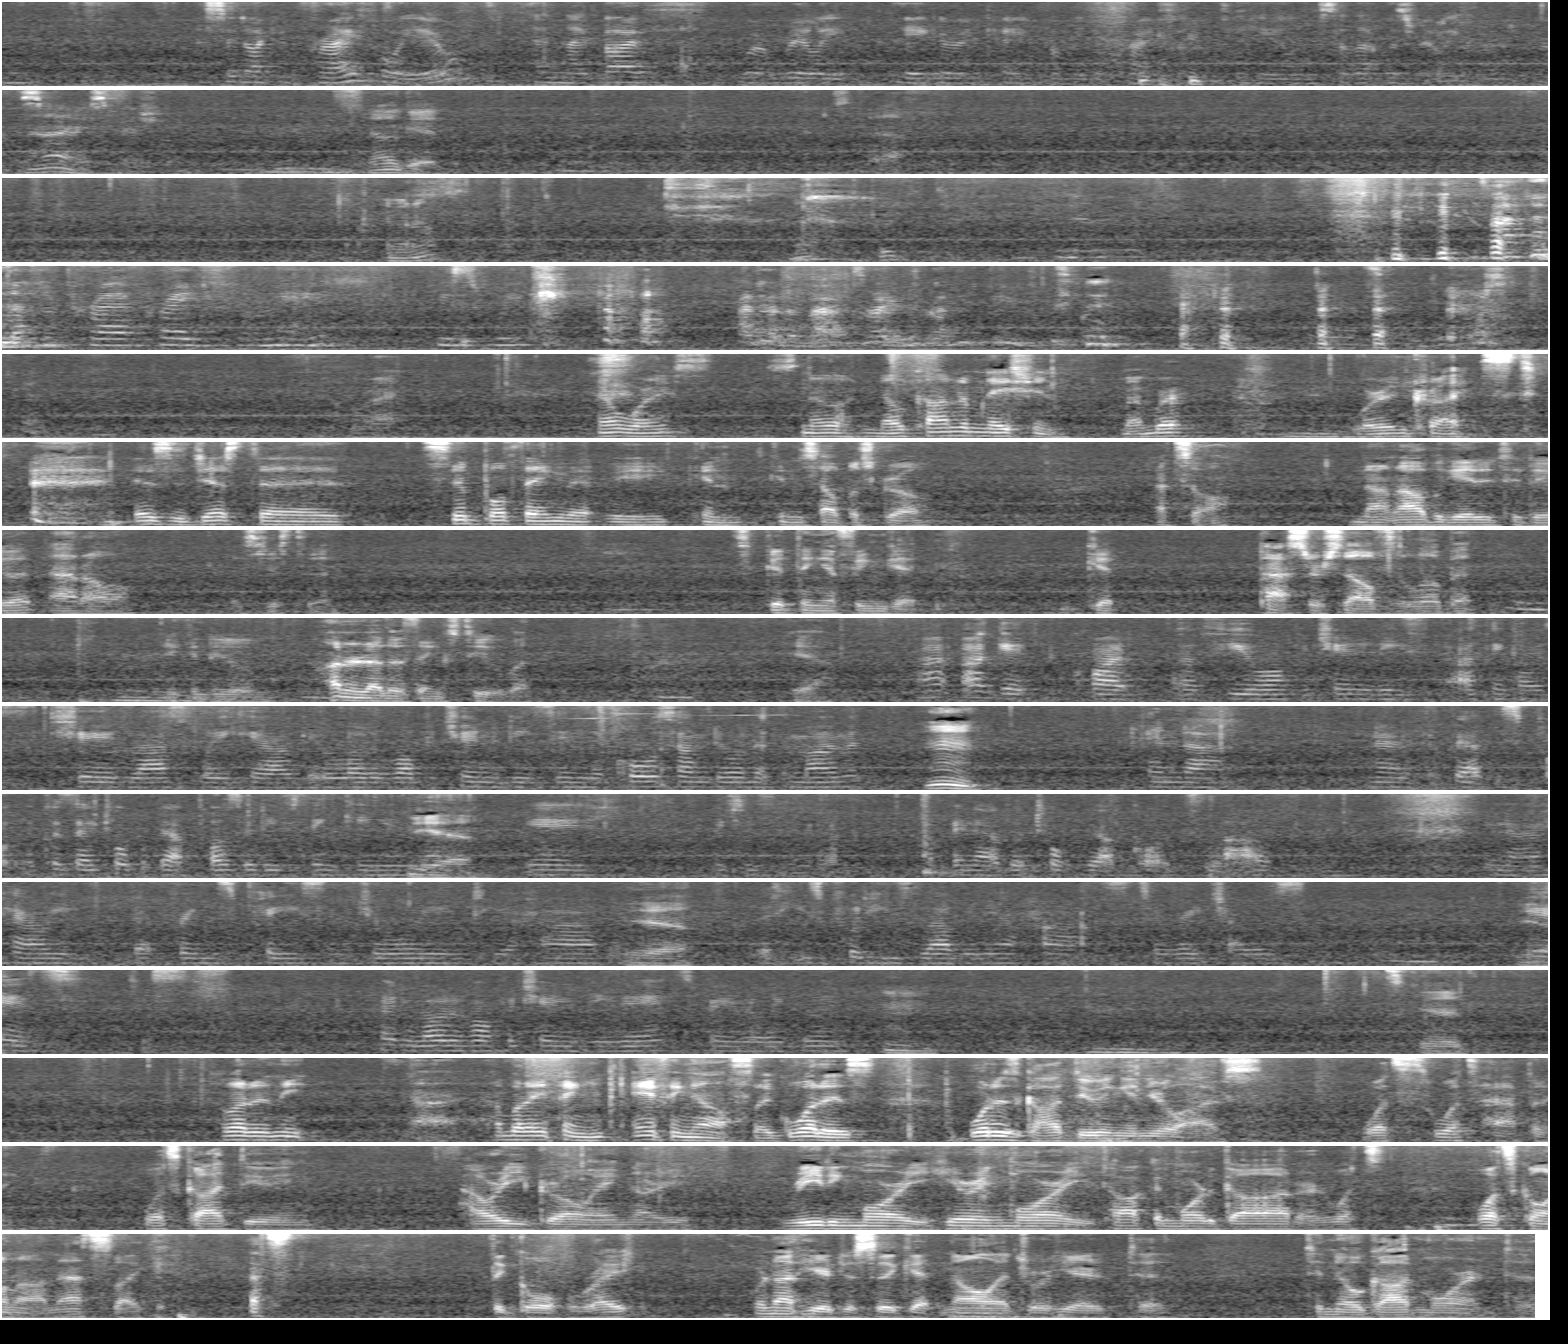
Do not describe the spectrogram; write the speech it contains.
I said I could pray for you, and they both were really eager and keen for me to pray for for healing. So that was really good. That was very special. Mm. So good. Mm. Good stuff. Anyone else? No? Good. I had another prayer prayed for me this week. I don't know about praying for anything. All right. No worries. There's no no condemnation. Remember, we're in Christ. this is just a simple thing that we can can just help us grow. That's all. Not obligated to do it at all. It's just a. It's a good thing if we can get get past ourselves a little bit. You can do a hundred other things too, but yeah. I, I get quite a few opportunities. I think I was shared last week how I get a lot of opportunities in the course I'm doing at the moment, Mm. and uh, you know about this because they talk about positive thinking and Yeah. yeah, which is I've been able to talk about God's love. You know how he that brings peace and joy into your heart, and Yeah. That He's put His love in our hearts to reach others. Yeah. yeah it's just had a lot of opportunity there. It's been really good. Mm. Mm. That's good. How about any? How about anything? Anything else? Like, what is, what is God doing in your lives? What's what's happening? What's God doing? How are you growing? Are you reading more? Are you hearing more? Are you talking more to God? Or what's what's going on? That's like, that's the goal, right? We're not here just to get knowledge. We're here to to know God more and to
